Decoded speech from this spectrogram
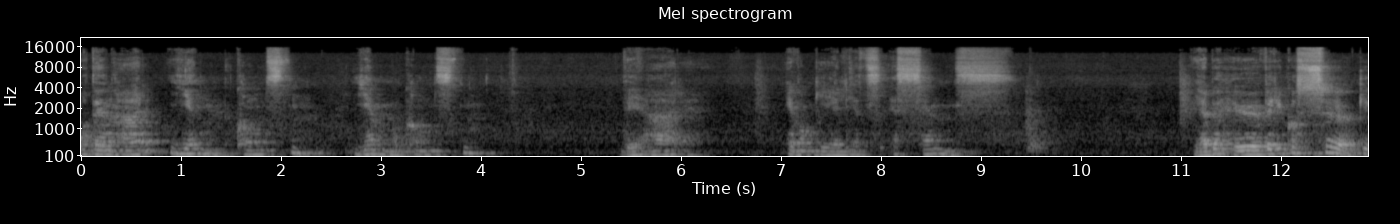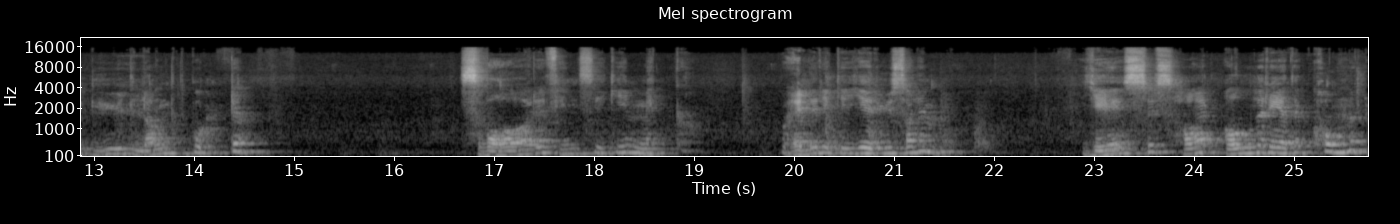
Og denne gjenkomsten, hjemkomsten, det er evangeliets essens. Jeg behøver ikke å søke Gud langt borte. Svaret fins ikke i Mekka, og heller ikke i Jerusalem. Jesus har allerede kommet.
